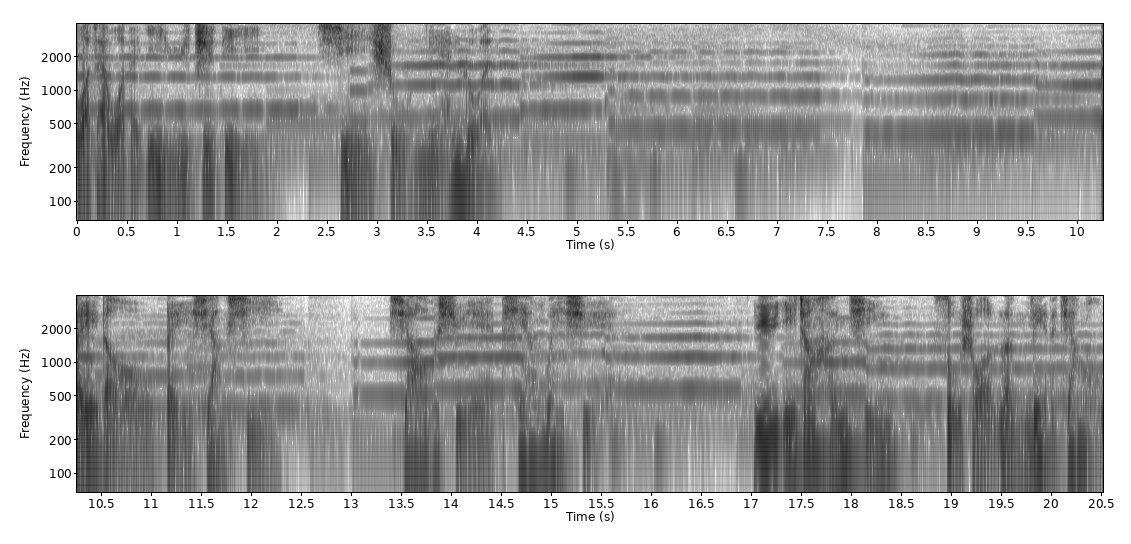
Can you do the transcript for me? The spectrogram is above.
我在我的一隅之地细数年轮，北斗。北向西，小雪天未雪。与一张横琴，诉说冷冽的江湖。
